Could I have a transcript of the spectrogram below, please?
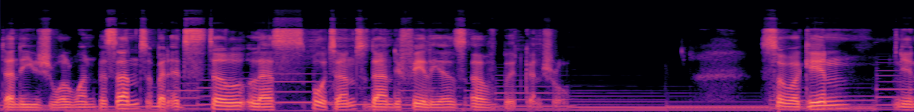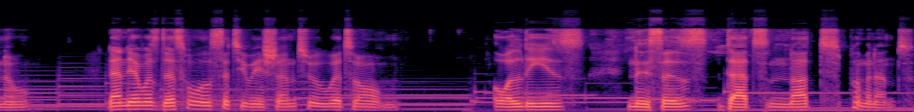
than the usual 1%, but it's still less potent than the failures of birth control. So again, you know, then there was this whole situation too with um, all these nurses that's not permanent.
